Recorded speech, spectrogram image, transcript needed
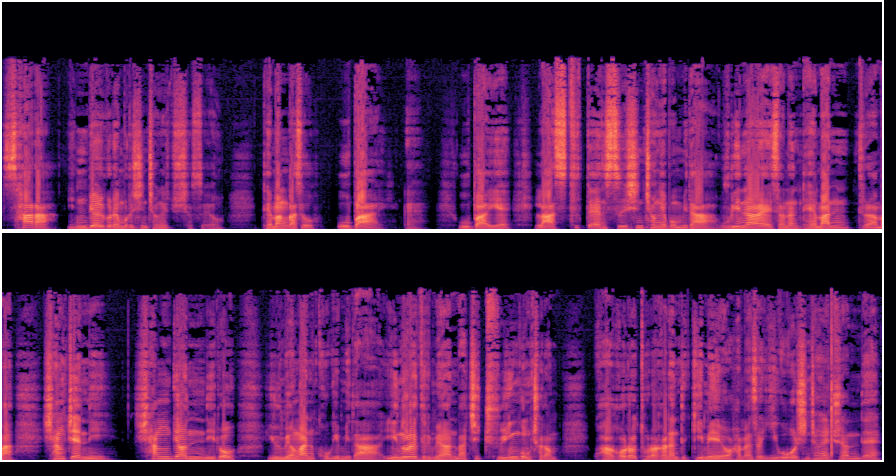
사라, 인별그램으로 신청해 주셨어요. 대만 가수 우바이, 예, 우바이의 Last Dance 신청해 봅니다. 우리나라에서는 대만 드라마 想見你, 상견니로 유명한 곡입니다. 이 노래 들으면 마치 주인공처럼 과거로 돌아가는 느낌이에요 하면서 이 곡을 신청해 주셨는데,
